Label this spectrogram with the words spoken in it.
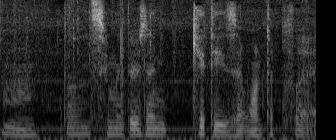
Hmm, like there's any kitties that want to play.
